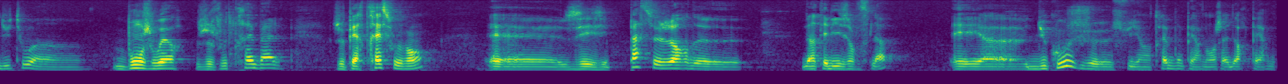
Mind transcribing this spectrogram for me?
du tout un bon joueur. Je joue très mal. Je perds très souvent. J'ai pas ce genre d'intelligence là. Et euh, du coup, je suis un très bon perdant. J'adore perdre.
